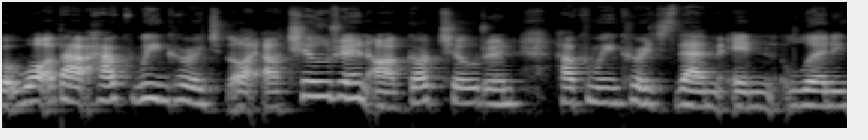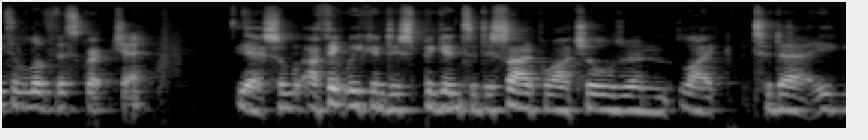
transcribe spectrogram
but what about how can we encourage like our children, our godchildren? How can we encourage them in learning to love the scripture? Yeah, so I think we can just begin to disciple our children like today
